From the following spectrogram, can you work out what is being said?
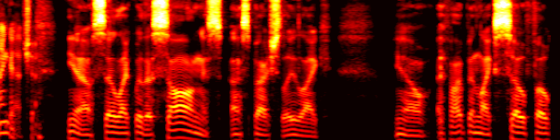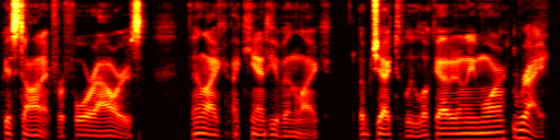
I gotcha. you know so like with a song especially like you know if i've been like so focused on it for four hours then like i can't even like objectively look at it anymore Right.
